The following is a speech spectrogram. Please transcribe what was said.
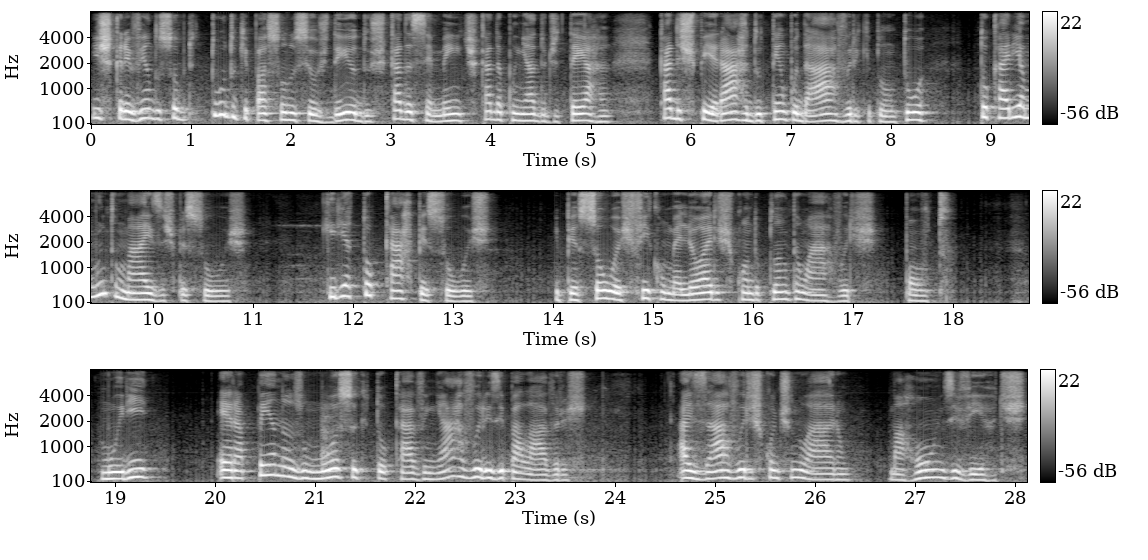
escrevendo sobre tudo que passou nos seus dedos, cada semente, cada punhado de terra, cada esperar do tempo da árvore que plantou, tocaria muito mais as pessoas. Queria tocar pessoas. E pessoas ficam melhores quando plantam árvores. Ponto. Muri era apenas um moço que tocava em árvores e palavras. As árvores continuaram, marrons e verdes.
